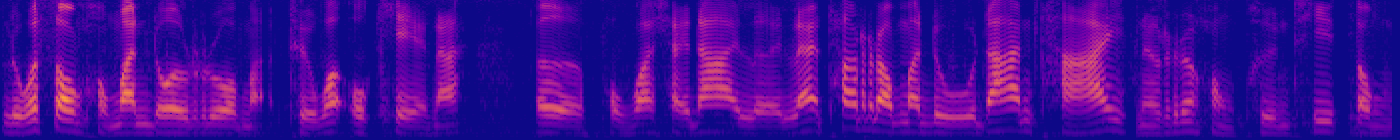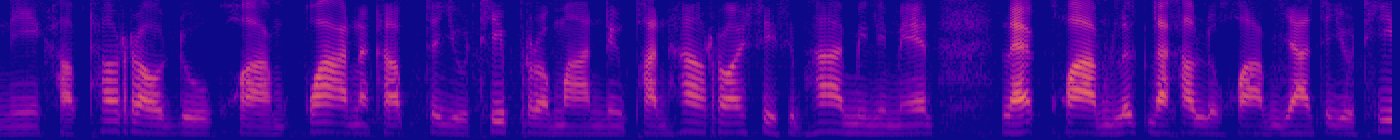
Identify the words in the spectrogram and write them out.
หรือว่าทรงของมันโดยรวมอะถือว่าโอเคนะ เออผมว่าใช้ได้เลย และถ้าเรามาดูด้านท้ายในเรื่องของพื้นที่ตรงนี้ครับ ถ้าเราดูความกว้างนะครับจะอยู่ที่ประมาณ 1,545มิลลิเมตรและความลึกนะครับหรือความยาวจะอยู่ที่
